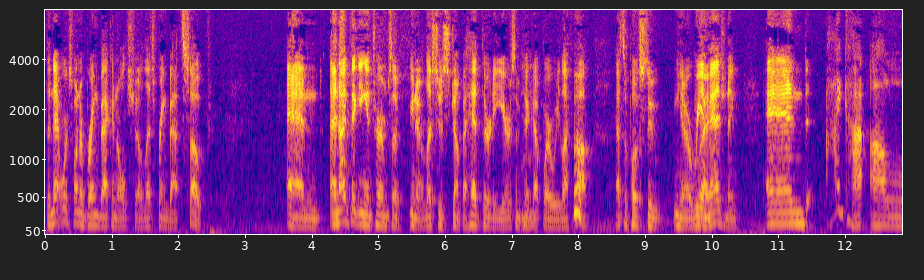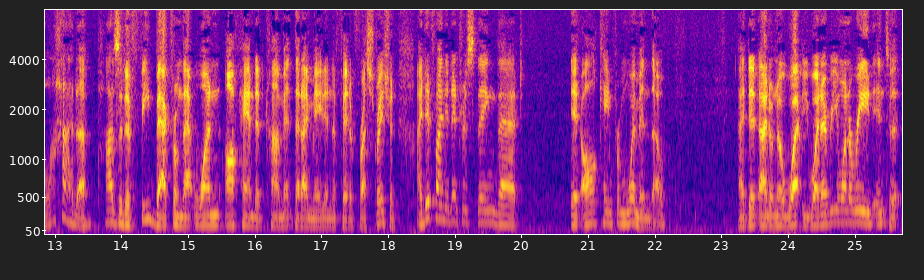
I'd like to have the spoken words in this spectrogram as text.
the networks want to bring back an old show, let's bring back soap. And and I'm thinking in terms of you know, let's just jump ahead 30 years and pick up where we left off, as opposed to you know reimagining. And I got a lot of positive feedback from that one offhanded comment that I made in a fit of frustration. I did find it interesting that it all came from women, though. I did. I don't know what whatever you want to read into it,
